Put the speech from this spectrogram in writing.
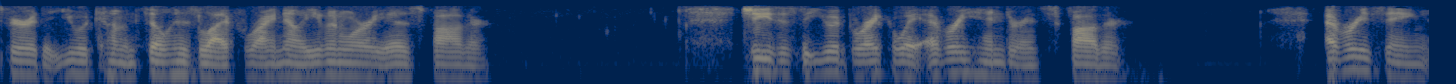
Spirit, that you would come and fill his life right now, even where he is, Father. Jesus, that you would break away every hindrance, Father. Everything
